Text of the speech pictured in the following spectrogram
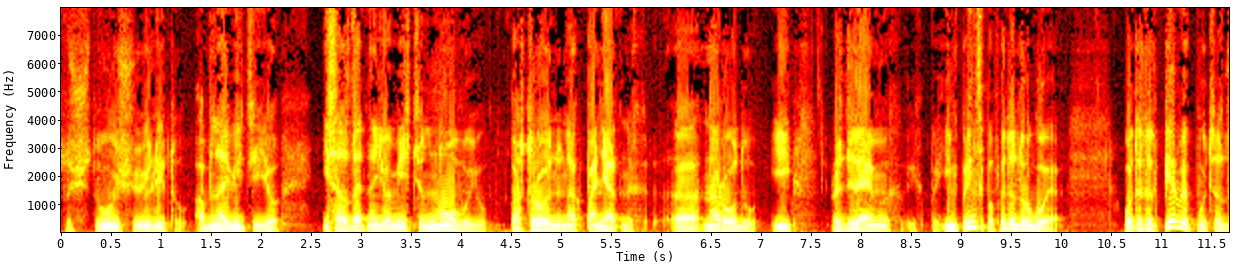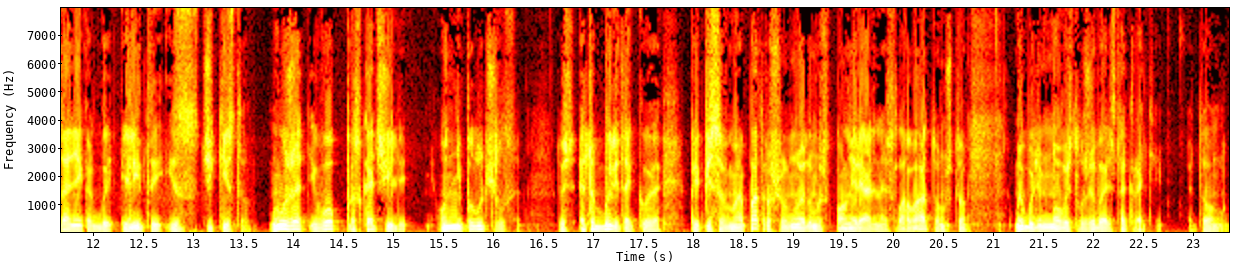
существующую элиту, обновить ее и создать на ее месте новую, построенную на понятных э, народу и разделяемых им принципов, это другое. Вот этот первый путь создания как бы элиты из чекистов, мы уже его проскочили, он не получился. То есть это были такое приписываемое Патрушеву, ну, я думаю, что вполне реальные слова о том, что мы будем новой служебой аристократии. Это он Новое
